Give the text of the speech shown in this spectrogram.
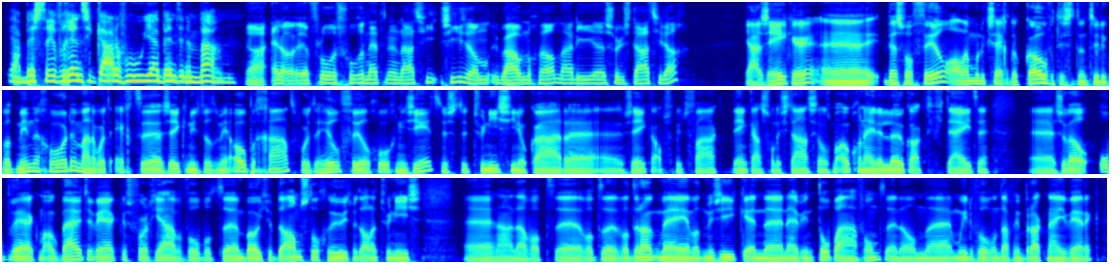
ja, beste referentiekader voor hoe jij bent in een baan. Ja, en uh, Floris vroeg het net inderdaad, zie, je ze dan überhaupt nog wel na die uh, sollicitatiedag? Ja, zeker. Uh, best wel veel. Al moet ik zeggen, door COVID is het natuurlijk wat minder geworden. Maar er wordt echt, uh, zeker nu het meer open gaat, wordt er heel veel georganiseerd. Dus de trainees zien elkaar uh, zeker absoluut vaak. Denk aan sollicitaties, maar ook gewoon hele leuke activiteiten. zowel op werk, maar ook buiten werk. Dus vorig jaar bijvoorbeeld een bootje op de Amstel gehuurd met alle trainees. Nou, daar wat, wat, wat drank mee en wat muziek. En dan heb je een topavond. En dan moet je de volgende dag weer brak naar je werk.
